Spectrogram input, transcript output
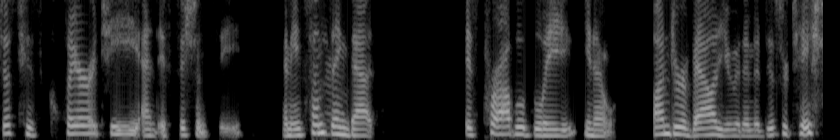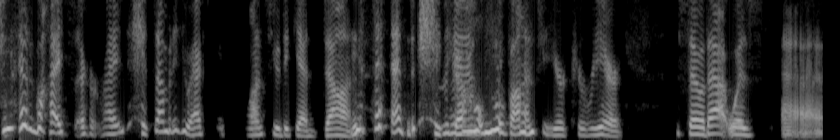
just his clarity and efficiency. I mean, something that is probably, you know, undervalued in a dissertation advisor, right? Somebody who actually wants you to get done and go move on to your career. So that was uh,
